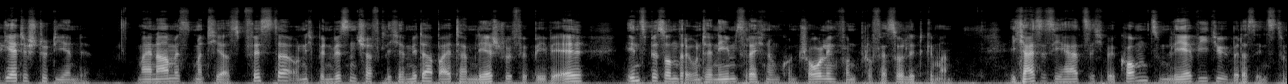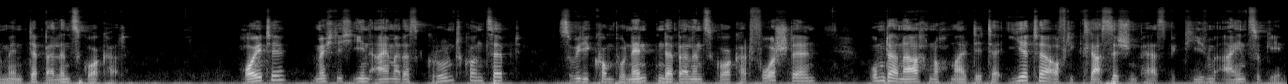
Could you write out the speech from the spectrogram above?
geehrte Studierende, mein Name ist Matthias Pfister und ich bin wissenschaftlicher Mitarbeiter am Lehrstuhl für BWL, insbesondere Unternehmensrechnung und Controlling von Professor Littgemann. Ich heiße Sie herzlich willkommen zum Lehrvideo über das Instrument der Balance Scorecard. Heute möchte ich Ihnen einmal das Grundkonzept sowie die Komponenten der Balance Scorecard vorstellen, um danach nochmal detaillierter auf die klassischen Perspektiven einzugehen.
